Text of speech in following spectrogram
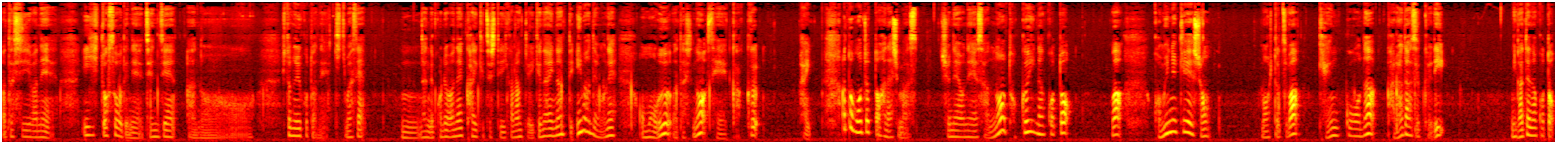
私はねいい人そうでね全然あのー、人の言うことはね聞きません。うん、なんでこれはね解決していかなきゃいけないなって今でもね思う私の性格。はい。あともうちょっと話します。シュネお姉さんの得意なことはコミュニケーション。もう一つは健康な体づくり。苦手なこと、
